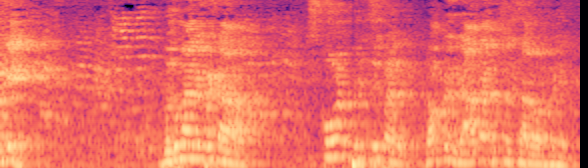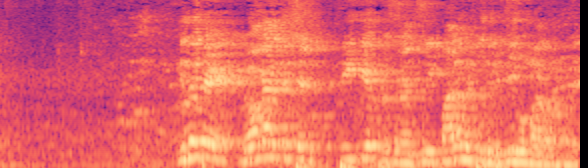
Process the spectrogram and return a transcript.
ഓക്കെ ബഹുമാനപ്പെട്ട school principal doctor Radhakrishnan sir അവരുടെ ഇന്നത്തെ ലോകാധ്യക്ഷൻ P A president Shri Palamattathu Vijayakumar അവരുടെ.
